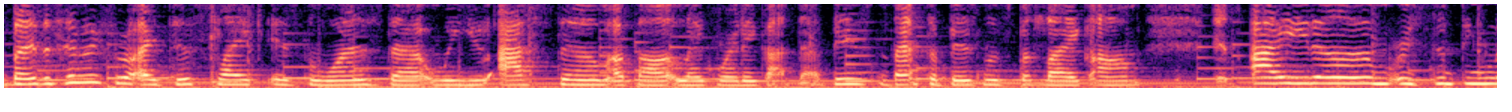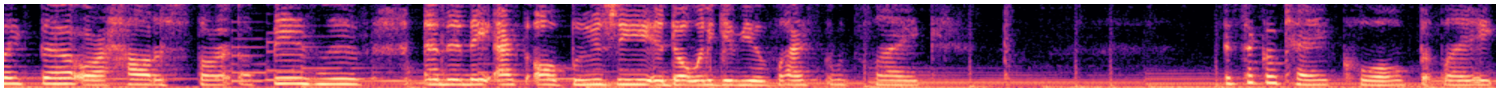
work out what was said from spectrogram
But the type of people I dislike is the ones that when you ask them about like where they got that business, not the business, but like um an item or something like that, or how to start a business, and then they act all bougie and don't want to give you advice. And it's like, it's like okay, cool, but like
